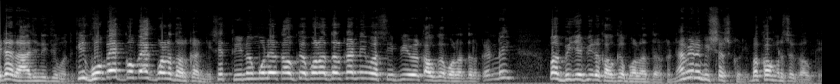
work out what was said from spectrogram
এটা রাজনীতির মধ্যে। কিন্তু গো ব্যাক গো ব্যাক বলা দরকার নেই। সে তৃণমূলের কাউকে বলার দরকার নেই বা সিপিএম এর কাউকে বলার দরকার নেই বা বিজেপির কাউকে বলার দরকার নেই। আমি এটা বিশ্বাস করি, বা কংগ্রেসের কাউকে।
